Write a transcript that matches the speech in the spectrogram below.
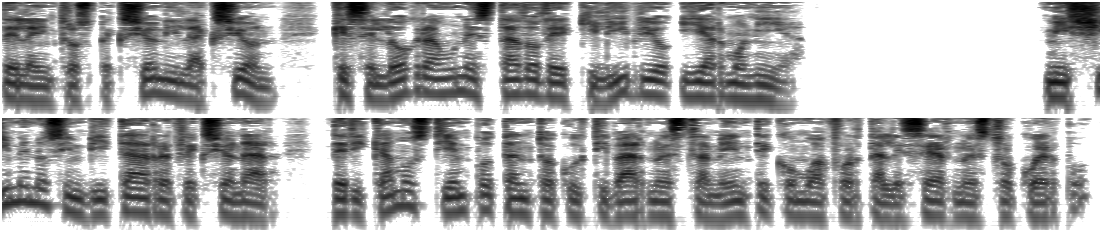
de la introspección y la acción, que se logra un estado de equilibrio y armonía. Mishime nos invita a reflexionar, ¿dedicamos tiempo tanto a cultivar nuestra mente como a fortalecer nuestro cuerpo?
